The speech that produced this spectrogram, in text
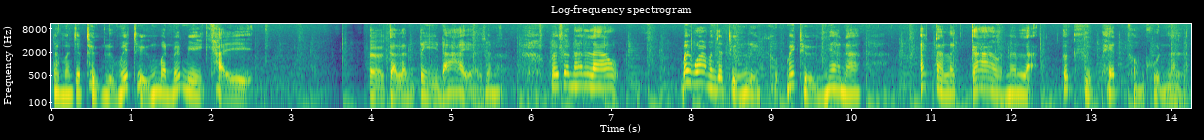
แต่มันจะถึงหรือไม่ถึงมันไม่มีใครเออการันตีได้อะใช่ไหมเพราะฉะนั้นแล้ว ไม่ว่ามันจะถึงหรือไม่ถึงเนี่ยนะไอ้แต่ละก้าวนั่นแหละก็คือเพชรของคุณนั่นแหละ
